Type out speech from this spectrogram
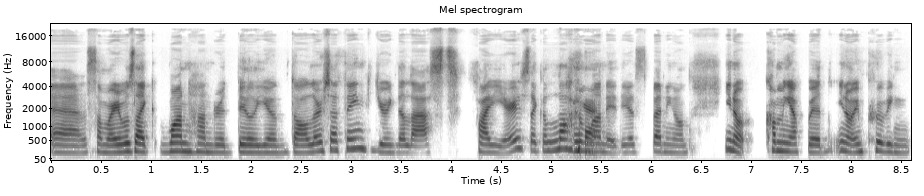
uh, somewhere, it was like $100 billion, I think, during the last five years. Like a lot of Yeah. money they're spending on, you know, coming up with, you know, improving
